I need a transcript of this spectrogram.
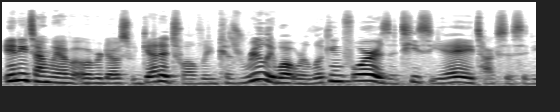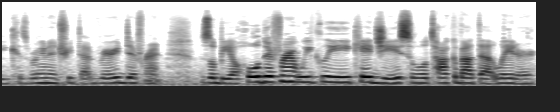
Anytime we have an overdose, we get a 12 lead because really what we're looking for is a TCA toxicity because we're going to treat that very different. This will be a whole different weekly EKG, so we'll talk about that later.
